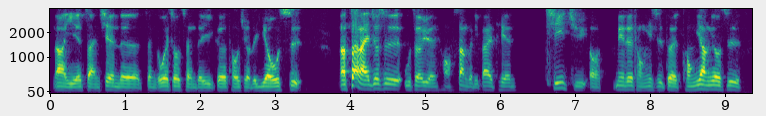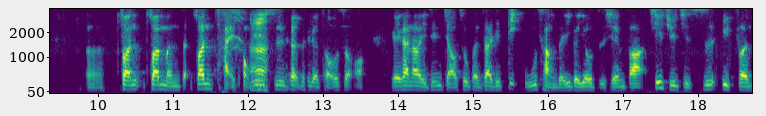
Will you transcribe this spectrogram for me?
那也展现了整个魏硕成的一个投球的优势。那再来就是吴泽源哦，上个礼拜天七局哦，面对同一支队，同样又是呃专专门在专踩统一师的这个投手哦，可以看到已经缴出本赛季第五场的一个优质先发，七局只失一分。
